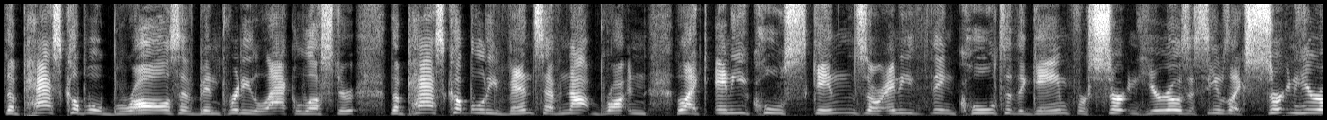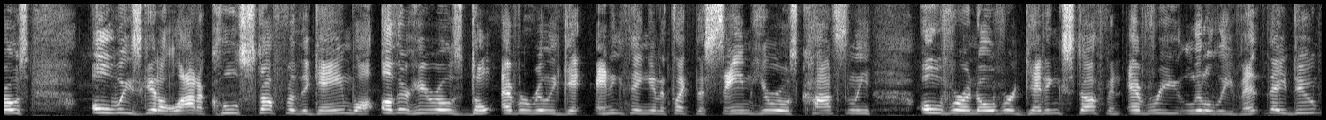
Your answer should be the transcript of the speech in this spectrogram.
The past couple brawls have been pretty lackluster. The past couple events have not brought in like any cool skins or anything cool to the game for certain heroes. It seems like certain heroes always get a lot of cool stuff for the game while other heroes don't ever really get anything and it's like the same heroes constantly over and over getting stuff in every little event they do.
